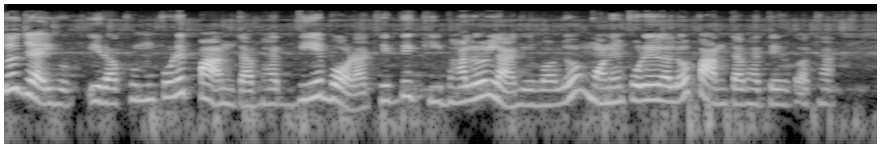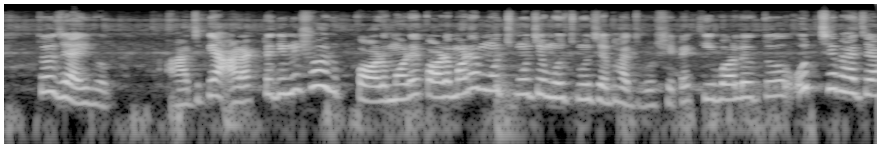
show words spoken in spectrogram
তো যাই হোক, এরকম করে পান্তা ভাত দিয়ে বড়া খেতে কি ভালো লাগে বলো? মনে পড়ে গেল পান্তা ভাতের কথা। তো যাই হোক, আজকে আর একটা জিনিসও কড়মড়ে কড়মড়ে মুচমুচে মুচমুচে ভাজবো। সেটা কি বলো তো? উচ্ছে ভাজা।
